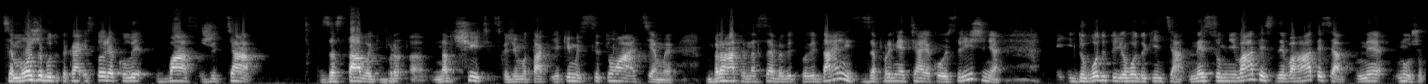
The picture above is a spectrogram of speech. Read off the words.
Це може бути така історія, коли вас життя заставить бр- е, навчить, скажімо так, якимись ситуаціями брати на себе відповідальність за прийняття якогось рішення і доводити його до кінця. Не сумніватись, не вагатися, не ну щоб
